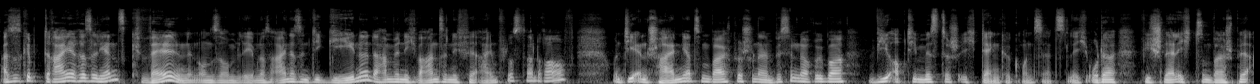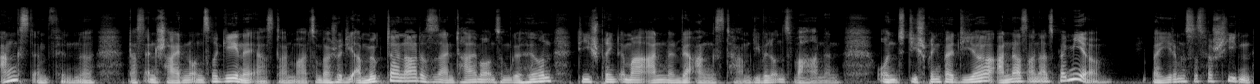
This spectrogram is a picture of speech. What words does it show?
Also es gibt drei Resilienzquellen in unserem Leben. Das eine sind die Gene, da haben wir nicht wahnsinnig viel Einfluss darauf. Und die entscheiden ja zum Beispiel schon ein bisschen darüber, wie optimistisch ich denke grundsätzlich oder wie schnell ich zum Beispiel Angst empfinde. Das entscheiden unsere Gene erst einmal. Zum Beispiel die Amygdala, das ist ein Teil bei uns im Gehirn, die springt immer an, wenn wir Angst haben. Die will uns warnen. Und die springt bei dir anders an als bei mir. Bei jedem ist das verschieden.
